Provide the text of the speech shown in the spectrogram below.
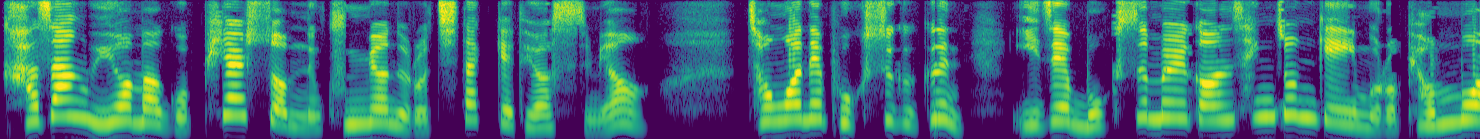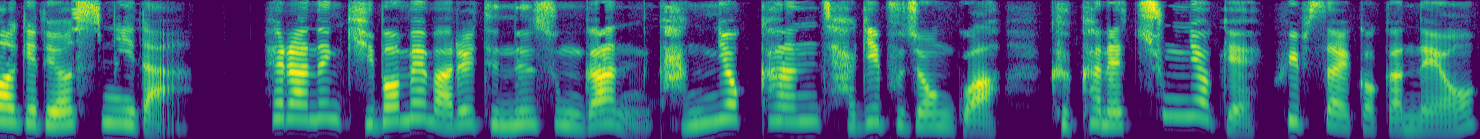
가장 위험하고 피할 수 없는 국면으로 치닫게 되었으며 정원의 복수극은 이제 목숨을 건 생존 게임으로 변모하게 되었습니다. 헤라는 기범의 말을 듣는 순간 강력한 자기 부정과 극한의 충격에 휩싸일 것 같네요.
